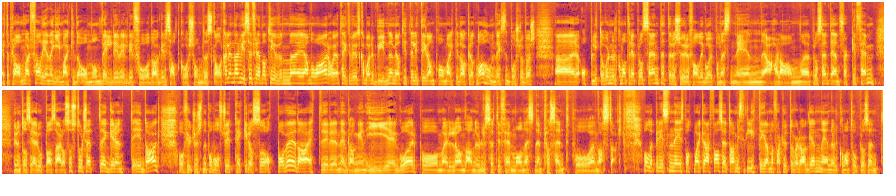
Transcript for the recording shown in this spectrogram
etter planen i hvert fall, i energimarkedet om noen veldig veldig få dager. Så alt går som det skal. Kalenderen viser fredag 20. januar, og jeg tenkte vi skal bare begynne med å titte litt på markedet akkurat nå. Hovedindeksen på Oslo Børs er opp litt over 0,3 etter det sure fallet i går på nesten en, ja, halvannen prosent, 1,45. Rundt oss i Europa så er det også stort sett grønt i dag. og Futuresene på Wall Street peker også oppover da etter nedgangen i går på mellom 0,75 og nesten 1 prosent på Nasdaq. Oljeprisen i spotmarkedet i hvert fall, så ut til å ha mistet litt fart utover dagen, ned 0,2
